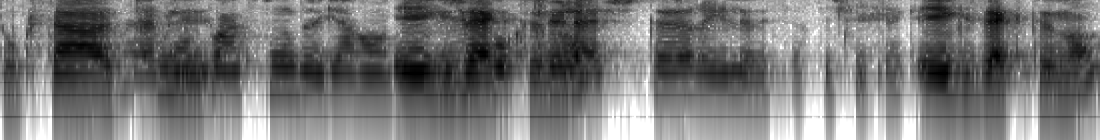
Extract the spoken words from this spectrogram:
Donc ça, la tous les poinçons de garantie Exactement. pour que l'acheteur ait le certificat. Exactement.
